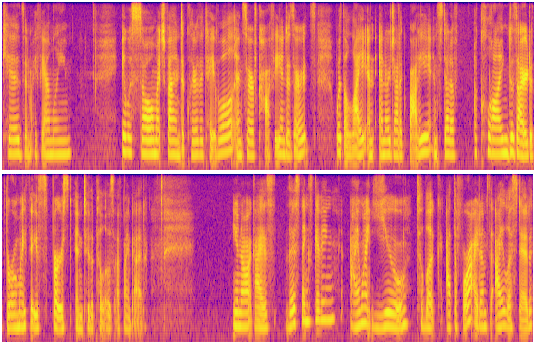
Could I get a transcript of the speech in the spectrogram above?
kids and my family. It was so much fun to clear the table and serve coffee and desserts with a light and energetic body instead of a clawing desire to throw my face first into the pillows of my bed. You know what, guys? This Thanksgiving, I want you to look at the four items that I listed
